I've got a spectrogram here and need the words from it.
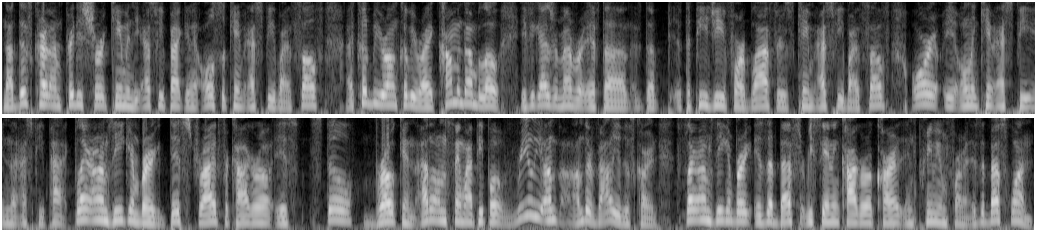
Now this card, I'm pretty sure came in the SP pack, and it also came SP by itself. I could be wrong, could be right. Comment down below if you guys remember if the if the if the PG for blasters came SP by itself or it only came SP in the SP pack. Flare Arms Egenberg, this stride for Kagura is still broken. I don't understand why people really un undervalue this card. Flare Arms Egenberg is the best restanding Kagero card in premium format. It's the best one.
